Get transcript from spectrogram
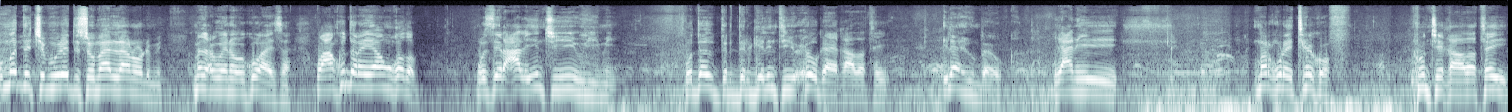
ummadda jamhuuriyadda somalilan oo dhami madaxweyne way ku haysa. Waxaan ku darayaa un qodob. Wasiir cali intii uu yimi waddadu dardergelintii iyo xoogga ay qaadatay ilaahay unbaa og. Yacni mar quray take off runtii qaadatay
